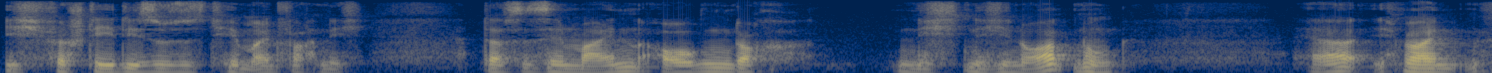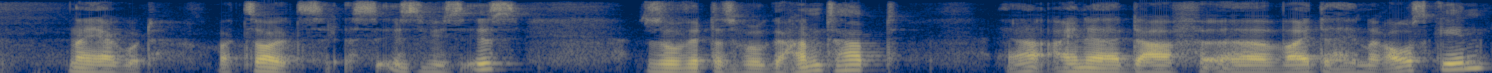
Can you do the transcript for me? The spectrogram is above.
ich verstehe dieses System einfach nicht. Das ist in meinen Augen doch nicht, nicht in Ordnung. Ja, ich meine, naja gut, was soll's. Es ist wie es ist. So wird das wohl gehandhabt. Ja, einer darf äh, weiterhin rausgehen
